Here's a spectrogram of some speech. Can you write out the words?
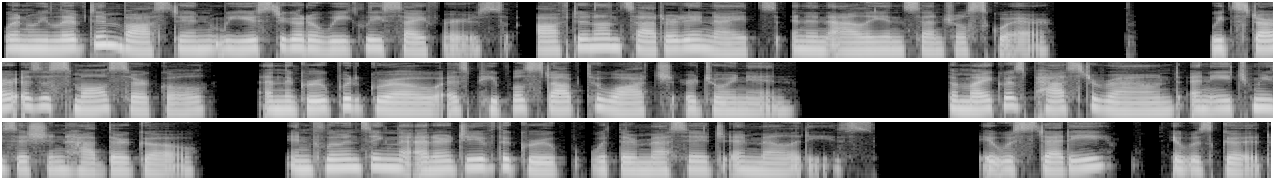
When we lived in Boston, we used to go to weekly ciphers, often on Saturday nights in an alley in Central Square. We'd start as a small circle, and the group would grow as people stopped to watch or join in. The mic was passed around, and each musician had their go, influencing the energy of the group with their message and melodies. It was steady, it was good.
